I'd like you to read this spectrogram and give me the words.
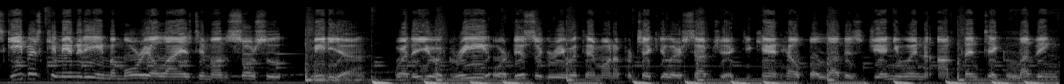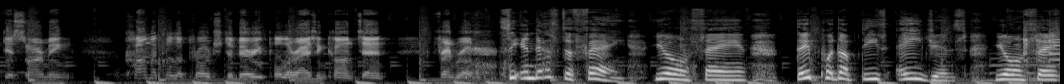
Skiba's community memorialized him on social media, whether you agree or disagree with him on a particular subject, you can't help but love his genuine, authentic, loving, disarming, comical approach to very polarizing content. Friend wrote. See, and that's the thing. You know what I'm saying? They put up these agents, you know what I'm saying?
